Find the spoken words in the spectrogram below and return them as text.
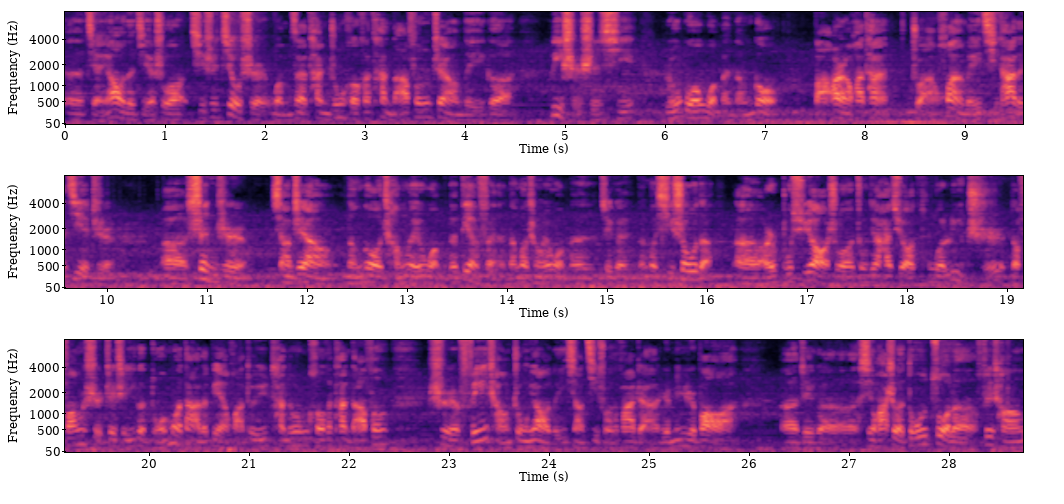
呃简要的解说，其实就是我们在碳中和和碳达峰这样的一个历史时期，如果我们能够把二氧化碳转换为其他的介质。呃，甚至像这样能够成为我们的淀粉，能够成为我们这个能够吸收的，呃，而不需要说中间还需要通过滤植的方式，这是一个多么大的变化！对于碳中和和碳达峰是非常重要的一项技术的发展。人民日报啊，呃，这个新华社都做了非常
